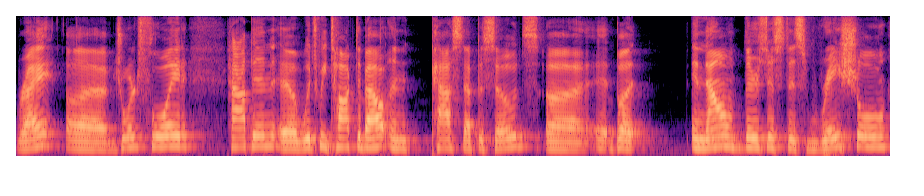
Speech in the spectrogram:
right? Uh, George Floyd happened, uh, which we talked about in past episodes. Uh, but And now there's just this racial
